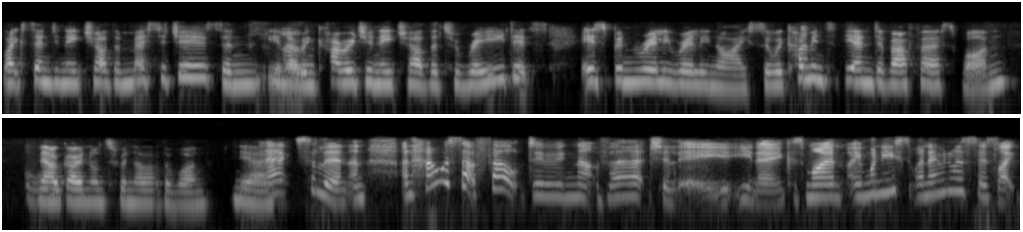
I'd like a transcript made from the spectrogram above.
like sending each other messages and you know encouraging each other to read. It's it's been really really nice. So we're coming to the end of our first one now going on to another one. Yeah. Excellent. And and how has that felt doing that virtually? You know because my and when you when anyone says like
